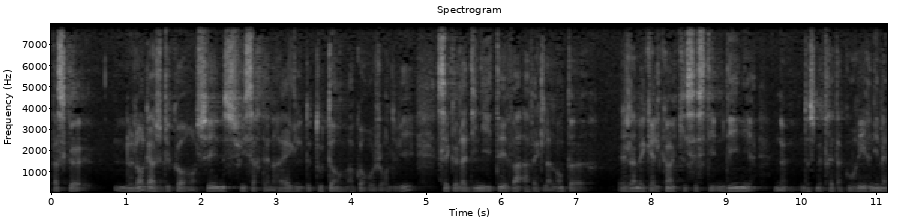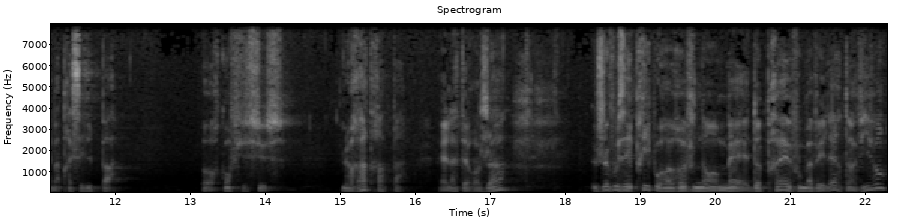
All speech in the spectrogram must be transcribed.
parce que le langage du corps en Chine suit certaines règles de tout temps, encore aujourd'hui, c'est que la dignité va avec la lenteur. Et jamais quelqu'un qui s'estime digne ne, se mettrait à courir, ni même à presser le pas. Or, Confucius le rattrapa. Elle interrogea Je vous ai pris pour un revenant, mais de près vous m'avez l'air d'un vivant.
